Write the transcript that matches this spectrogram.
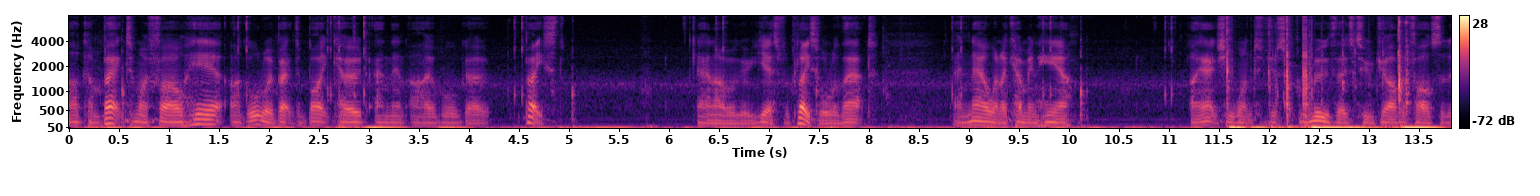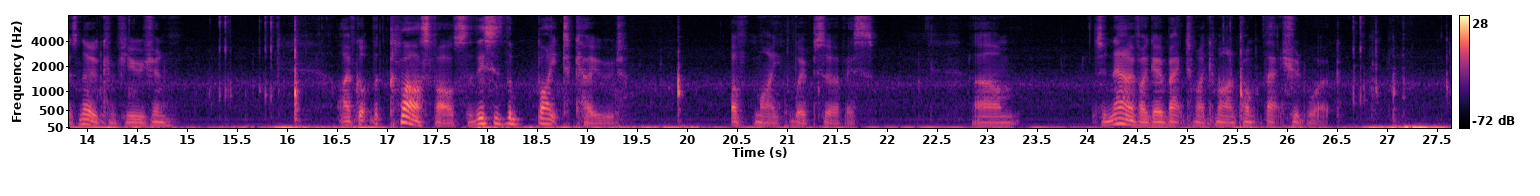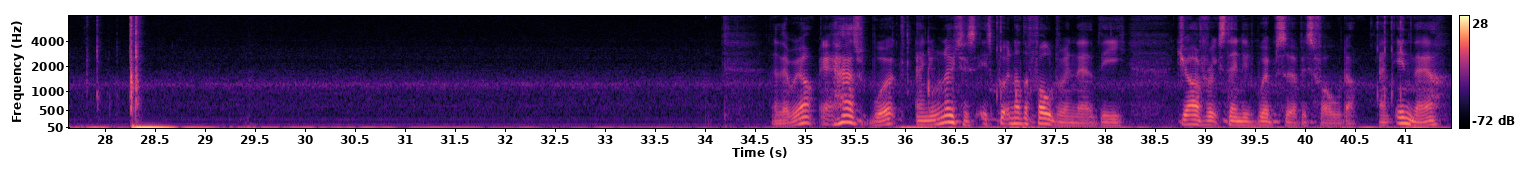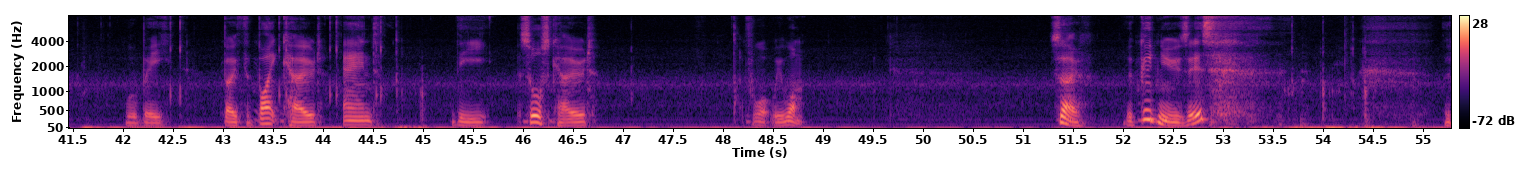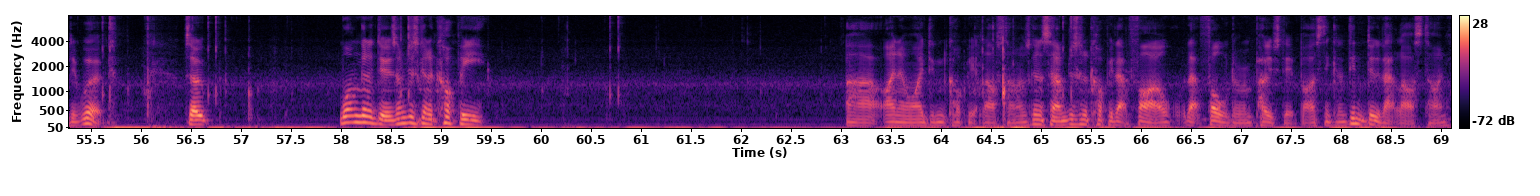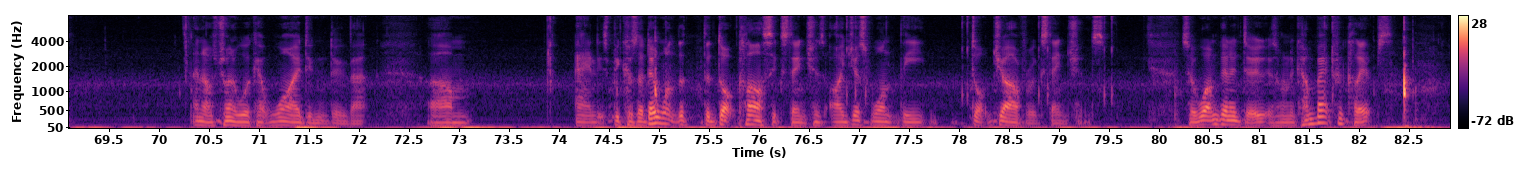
I'll come back to my file here, I'll go all the way back to bytecode and then I will go paste. And I will go yes, replace all of that. And now when I come in here, I actually want to just remove those two Java files so there's no confusion. I've got the class files, so this is the bytecode of my web service. Um, so now if I go back to my command prompt, that should work. And there we are. It has worked, and you'll notice it's put another folder in there, the Java Extended Web Service folder. And in there will be both the bytecode and the source code for what we want. So the good news is that it worked. So what I'm going to do is I'm just going to copy uh, I know I didn't copy it last time. I was going to say I'm just going to copy that file, that folder and post it, but I was thinking I didn't do that last time. And I was trying to work out why I didn't do that. Um, and it's because I don't want the, the .class extensions, I just want the .java extensions. So what I'm going to do is I'm going to come back to Eclipse,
